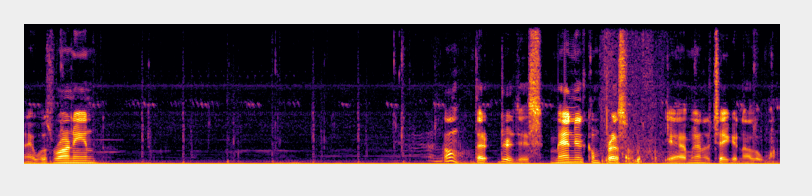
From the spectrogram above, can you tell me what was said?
I was running. Oh, there, there it is. Manual compressor. Yeah, I'm gonna take another one.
